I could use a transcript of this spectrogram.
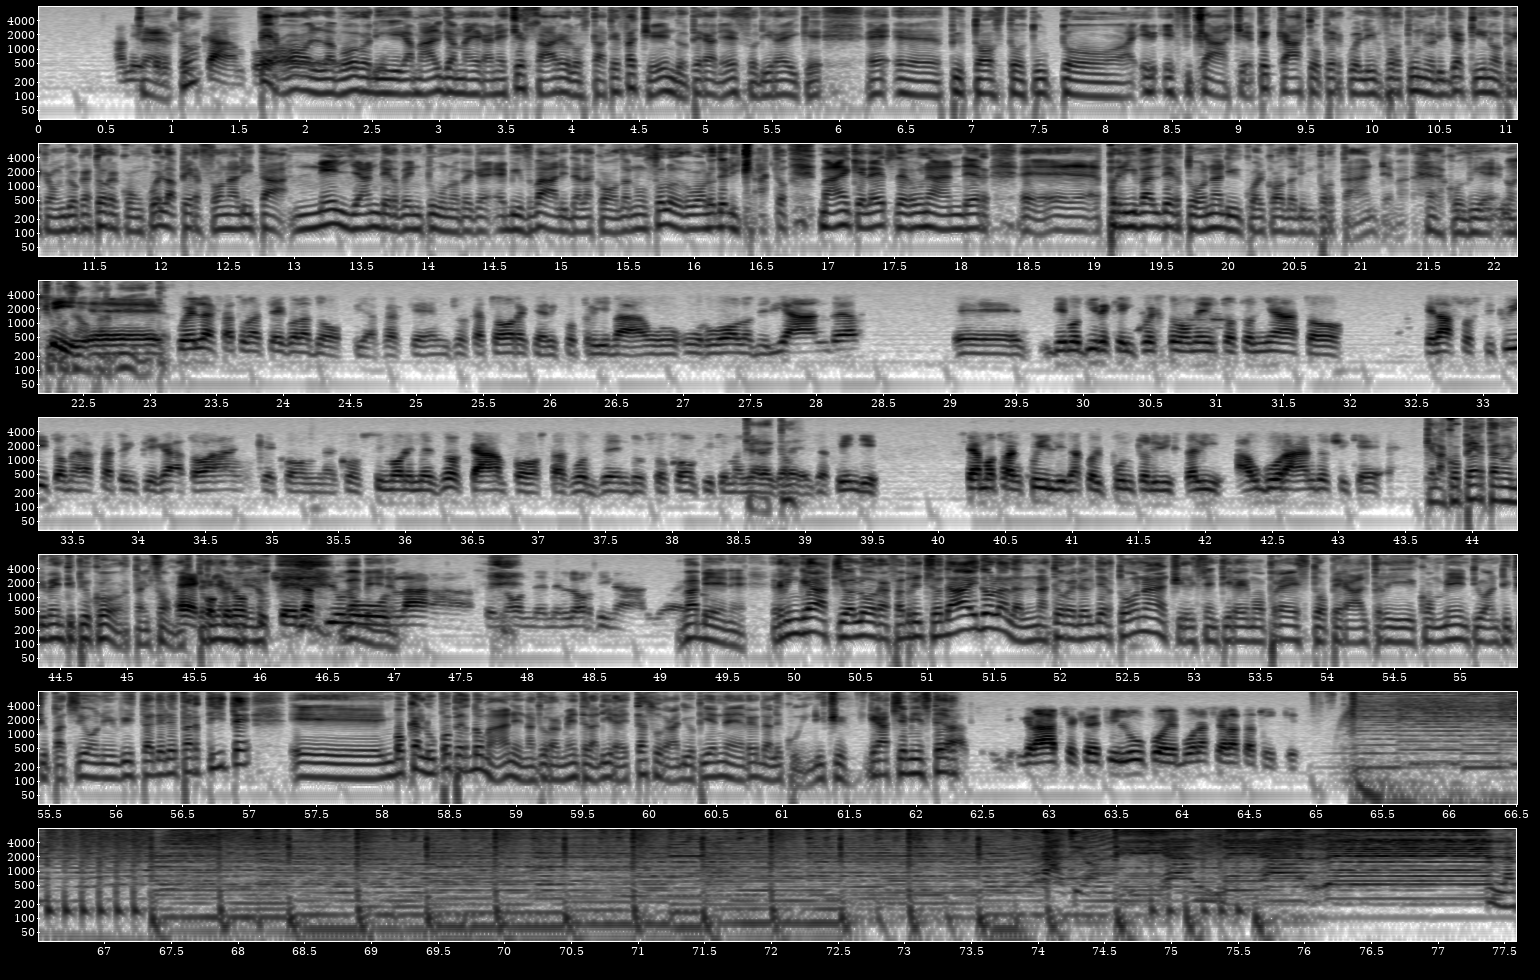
a mettere certo, sul campo. Però il lavoro di amalgama era necessario, lo state facendo, per adesso direi che è eh, piuttosto tutto efficace. Peccato per quell'infortunio di Giacchino perché un giocatore con quella personalità negli under 21, perché è bisvalida la cosa, non solo il ruolo delicato, ma anche l'essere un under, eh, priva il Dertona di qualcosa di importante, ma eh, così è, non ci sì, possiamo fare eh, niente. quella è stata una tegola doppia perché è un giocatore che ricopriva un, un ruolo degli under eh, devo dire che in questo momento Tognato, che l'ha sostituito, ma era stato impiegato anche con, con Simone in mezzo al campo, sta svolgendo il suo compito in maniera certo. egregia. Quindi siamo tranquilli da quel punto di vista lì, augurandoci che, che la coperta non diventi più corta, insomma. Ecco, che non no. succeda più nulla. Se non nell'ordinario. Ecco. Va bene, ringrazio allora Fabrizio Daidola, l'allenatore del Dertona, ci risentiremo presto per altri commenti o anticipazioni in vista delle partite e in bocca al lupo per domani, naturalmente la diretta su Radio PNR dalle 15. Grazie mister. Grazie, Grazie crepi lupo e buona serata a tutti.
